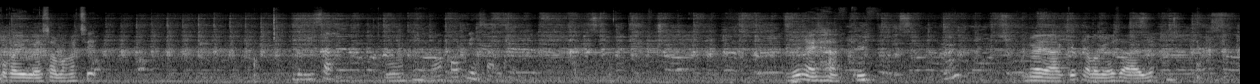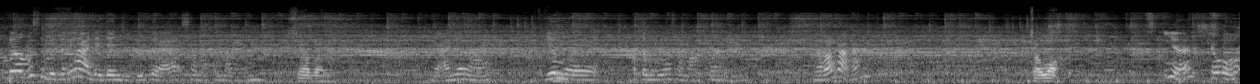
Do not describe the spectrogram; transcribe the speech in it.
Kok kayak biasa banget sih? gelisah Hmm, nggak apa biasa aja gue nggak yakin. Nggak yakin kalau biasa aja. Enggak, aku sebenarnya ada janji juga sama temen Siapa? nggak ada lah dia mau ketemunya sama aku hari ini. Nggak apa-apa kan? Cowok. iya cowok.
